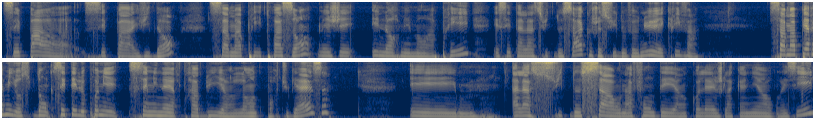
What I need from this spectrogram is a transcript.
C'est pas c'est pas évident. Ça m'a pris trois ans, mais j'ai énormément appris et c'est à la suite de ça que je suis devenue écrivain. Ça m'a permis, donc c'était le premier séminaire traduit en langue portugaise et à la suite de ça, on a fondé un collège lacanien au Brésil,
